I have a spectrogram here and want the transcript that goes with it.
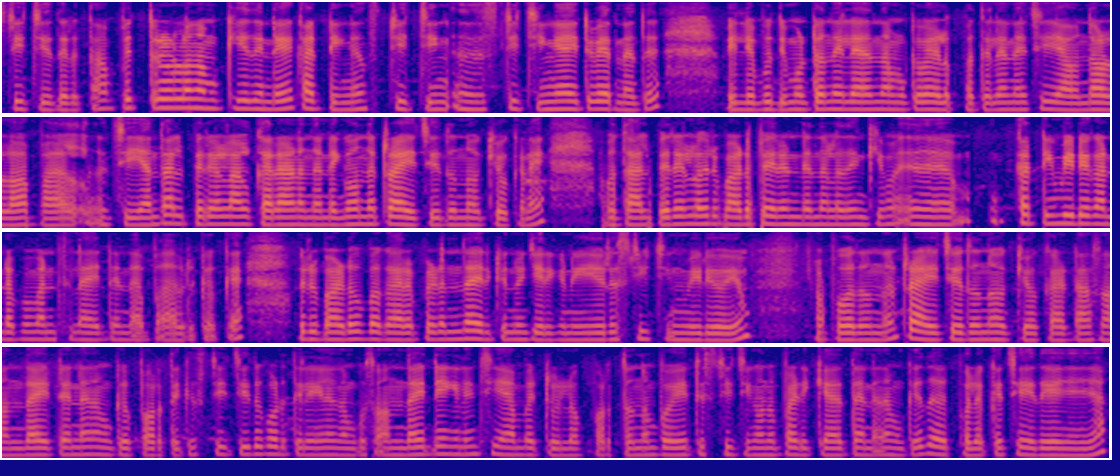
സ്റ്റിച്ച് ചെയ്തെടുക്കാം. അപ്പോൾ ഇത്രയേ ഉള്ളൂ നമുക്ക് ഇതിന്റെ കട്ടിങ് സ്റ്റിച്ചിങ് സ്റ്റിച്ചിങ് ആയിട്ട് വരുന്നത്. വലിയ ബുദ്ധിമുട്ടൊന്നും ഇല്ലാതെ നമുക്ക് എളുപ്പത്തിൽ തന്നെ ചെയ്യാവുന്നതുള്ളൂ അപ്പോൾ ചെയ്യാൻ താല്പര്യമുള്ള ആൾക്കാരാണെന്നുണ്ടെങ്കിൽ ഒന്ന് ട്രൈ ചെയ്ത് നോക്കി നോക്കണേ. അപ്പോൾ താല്പര്യമുള്ള ഒരുപാട് പേരുണ്ട് എന്നുള്ളത് എനിക്ക് കട്ടിങ് വീഡിയോ കണ്ടപ്പോൾ മനസ്സിലായിട്ടുണ്ട്. അപ്പോൾ അവർക്കൊക്കെ ഒരുപാട് ഉപകാരപ്പെടുന്നതായിരിക്കും എന്ന് വിചാരിക്കുന്നു ഈ ഒരു സ്റ്റിച്ചിങ് വീഡിയോയും അപ്പോൾ അതൊന്ന് ട്രൈ ചെയ്ത് നോക്കി നോക്കാം കേട്ടോ സ്വന്തമായിട്ട് തന്നെ നമുക്ക് പുറത്തേക്ക് സ്റ്റിച്ച് ചെയ്ത് കൊടുത്തില്ലെങ്കിൽ നമുക്ക് സ്വന്തമായിട്ടെങ്കിലും ചെയ്യാൻ പറ്റുമല്ലോ. പുറത്തൊന്നും പോയിട്ട് സ്റ്റിച്ചിങ് ഒന്നും പഠിക്കാതെ തന്നെ നമുക്ക് ഇതേപോലെയൊക്കെ ചെയ്ത് കഴിഞ്ഞ് കഴിഞ്ഞാൽ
